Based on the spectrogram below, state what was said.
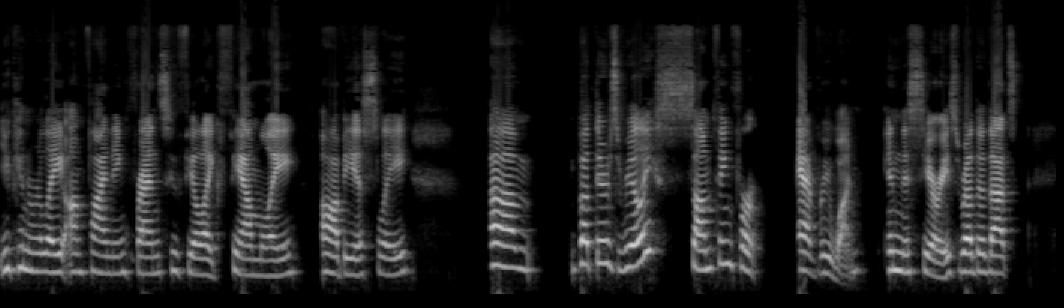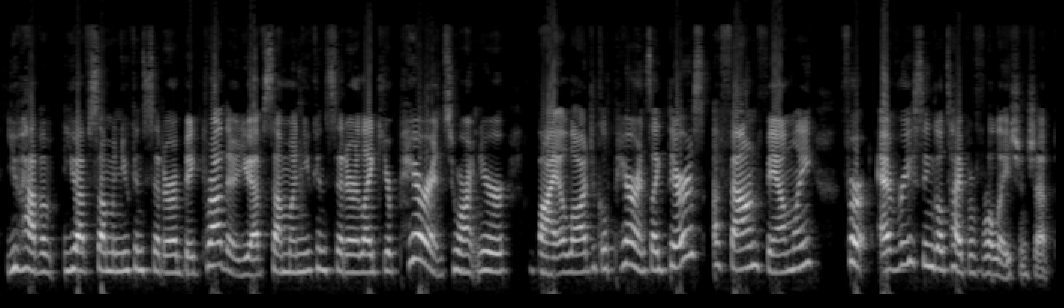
you can relate on finding friends who feel like family obviously um but there's really something for everyone in this series whether that's you have a you have someone you consider a big brother you have someone you consider like your parents who aren't your biological parents like there's a found family for every single type of relationship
